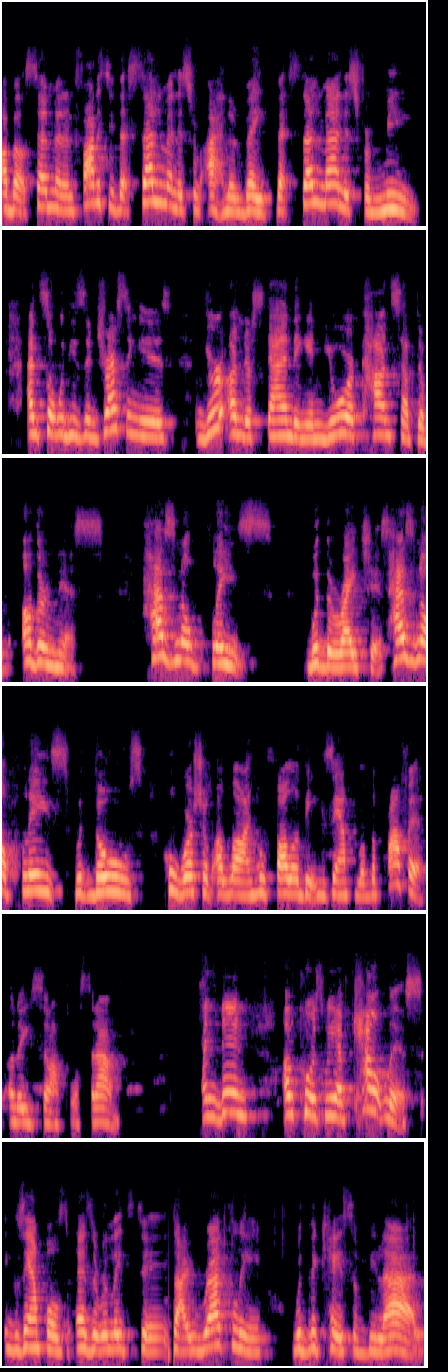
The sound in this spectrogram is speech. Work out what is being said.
about Salman al-Farisi, that Salman is from Ahlul Bayt, that Salman is from me. And so what he's addressing is your understanding and your concept of otherness has no place with the righteous, has no place with those who worship Allah and who follow the example of the Prophet. And then, of course, we have countless examples as it relates to directly with the case of Bilal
